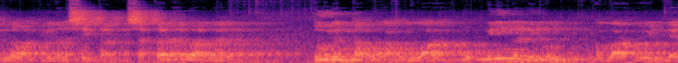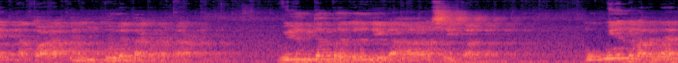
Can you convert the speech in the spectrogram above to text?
എന്ന വാക്കിൽ നിന്നാണ് ഷെയ്ത്താൻ ശത്താന എന്ന് പറഞ്ഞാൽ ദൂരത്താവുക. അള്ളാഹ് മുഅ്മിനീങ്ങളിൽ നിന്നും അള്ളാഹുവിന്റെ അത്വാഴത്തിൽ നിന്നും ദൂരത്താക്കപ്പെട്ട വിരുദ്ധ പ്രകൃതിയുടെ ആളാണ് ഷെയ്ത്താൻ മുഅ്മിൻ എന്ന് പറഞ്ഞാൽ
